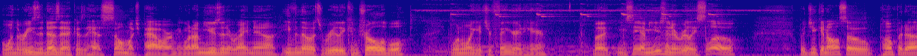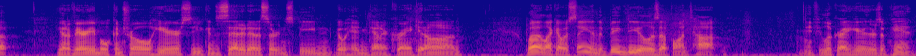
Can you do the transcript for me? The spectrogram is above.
one of the reasons it does that because it has so much power. I mean, when I'm using it right now, even though it's really controllable, you wouldn't want to get your finger in here. But you see, I'm using it really slow, but you can also pump it up. You got a variable control here, so you can set it at a certain speed and go ahead and kind of crank it on. But like I was saying, the big deal is up on top. If you look right here, there's a pin.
